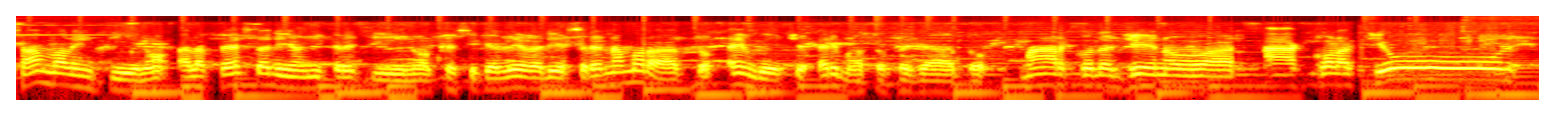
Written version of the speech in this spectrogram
San Valentino è la festa di ogni cretino che si credeva di essere innamorato e invece è rimasto fregato. Marco da Genova a colazione.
